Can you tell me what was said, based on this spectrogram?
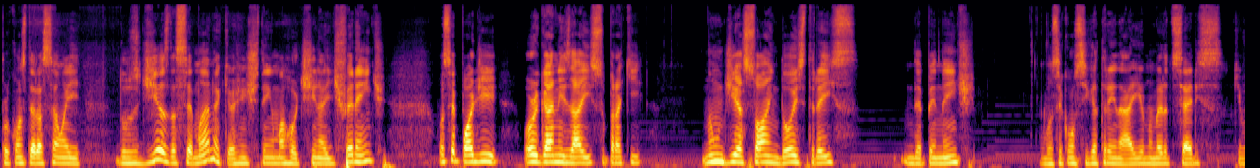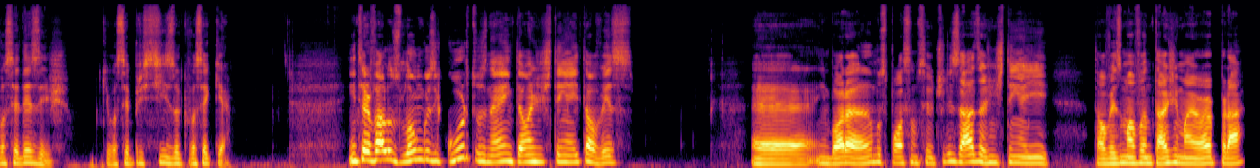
por consideração aí dos dias da semana, que a gente tem uma rotina aí diferente, você pode organizar isso para que num dia só, em dois, três, independente, você consiga treinar aí o número de séries que você deseja, que você precisa ou que você quer. Intervalos longos e curtos, né? Então a gente tem aí talvez, é, embora ambos possam ser utilizados, a gente tem aí talvez uma vantagem maior para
